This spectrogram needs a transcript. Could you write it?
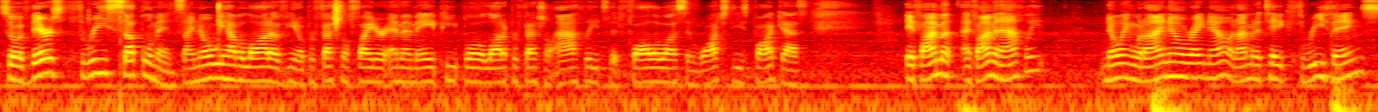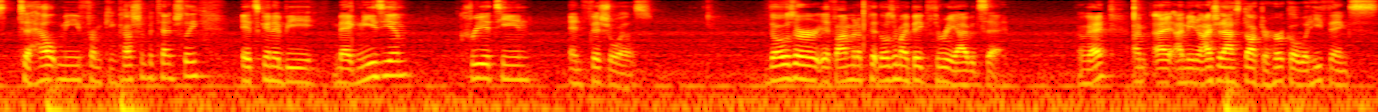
So if there's three supplements, I know we have a lot of you know professional fighter MMA people, a lot of professional athletes that follow us and watch these podcasts. If I'm a if I'm an athlete, knowing what I know right now, and I'm going to take three things to help me from concussion potentially, it's going to be magnesium, creatine, and fish oils. Those are if I'm going to those are my big three. I would say. Okay, I'm, I, I mean I should ask Dr. Herkel what he thinks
